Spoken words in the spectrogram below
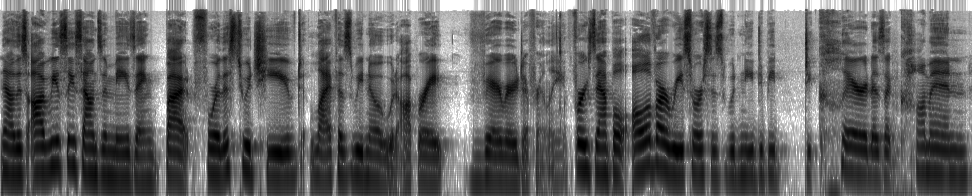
Now, this obviously sounds amazing, but for this to achieve, life as we know it would operate very, very differently. For example, all of our resources would need to be declared as a common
